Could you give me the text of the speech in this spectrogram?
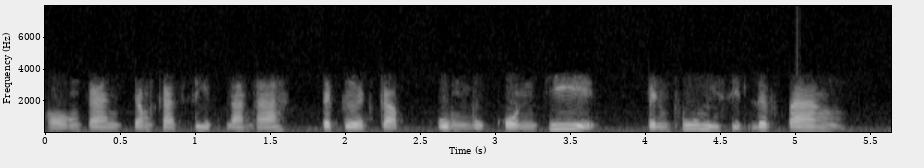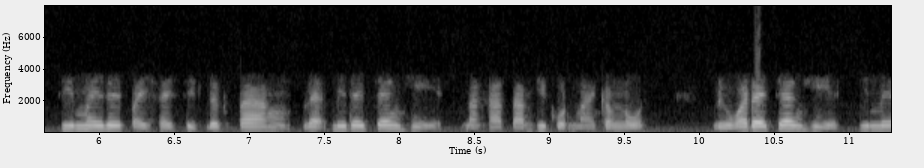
ของการจำกัดสิทธิ์นะคะ จะเกิดกับกลุ่มบุคคลที่เป็นผู้มีสิทธิ์เลือกตั้ง ที่ไม่ได้ไปใช้สิทธิ์เลือกตั้ง และไม่ได้แจ้งเหตุนะคะ ตามที่กฎหมายกำหนด หรือว่าได้แจ้งเหตุที่ไม่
